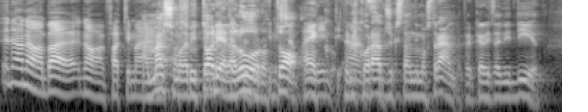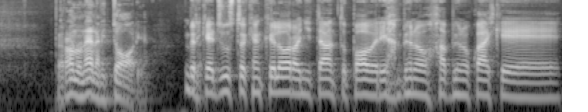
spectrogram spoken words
Eh, No, no, beh, no, infatti, ma Al massimo la vittoria è la loro, siamo ecco, per il coraggio che stanno dimostrando, per carità di Dio. Però non è una vittoria. Perché è giusto che anche loro ogni tanto, poveri, abbiano, abbiano qualche,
